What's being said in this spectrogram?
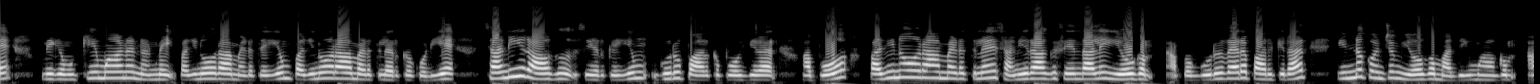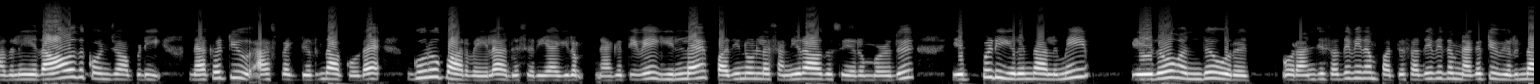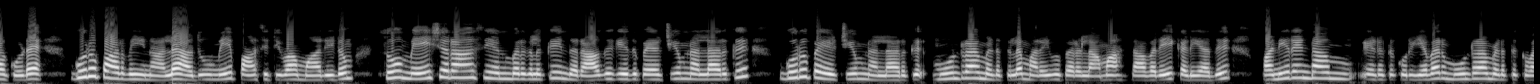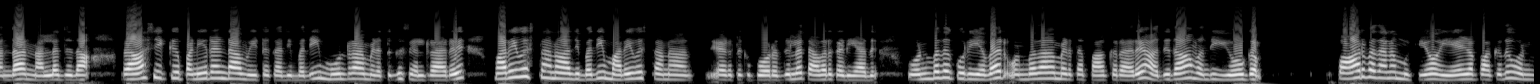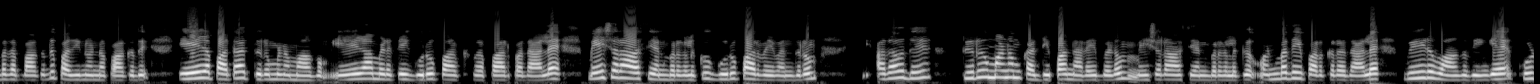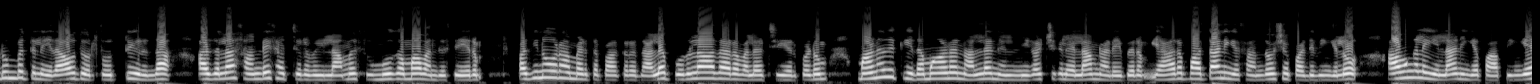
மிக முக்கியமான நன்மை பதினோராம் இடத்தையும் பதினோராம் இடத்துல இருக்கக்கூடிய சனி ராகு சேர்க்கையும் குரு பார்க்க போகிறார். அப்போ பதினோராம் இடத்துல சனி ராகு சேர்ந்தாலே யோகம். அப்போ குரு வேற பார்க்கிறார். இன்னும் கொஞ்சம் யோகம் அதிகமாகும். அதுல ஏதாவது கொஞ்சம் அப்படி நெகட்டிவ் ஆஸ்பெக்ட் இருந்தா கூட குரு பார்வையில அது சரியாகிடும். நெகட்டிவே இல்லை. பதினொன்னுல சனி ராகு சேரும் பொழுது எப்படி இருந்தாலுமே ஏதோ வந்து ஒரு ஒரு அஞ்சு சதவீதம் பத்து சதவீதம் நெகட்டிவ் இருந்தா கூட குரு பார்வையினால அதுவுமே பாசிட்டிவா மாறிடும். சோ மேஷராசி என்பர்களுக்கு இந்த ராகு கேது பயிற்சியும் நல்லா இருக்கு. குரு பயிற்சியும் நல்லா இருக்கு. மூன்றாம் இடத்துல மறைவு பெறலாமா? தவறே கிடையாது. பனிரெண்டாம் இடத்துக்குரியவர் மூன்றாம் இடத்துக்கு வந்தா நல்லதுதான். ராசிக்கு பனிரெண்டாம் வீட்டுக்கு அதிபதி மூன்றாம் இடத்துக்கு செல்றாரு. மறைவு ஸ்தானாதிபதி மறைவு ஸ்தான இடத்துக்கு போறதுல தவறு கிடையாது. ஒன்பதுக்குரியவர் ஒன்பதாம் இடத்தை பாக்குறாரு. அதுதான் வந்து யோகம். பார்வை தானே முக்கியம். ஏழை பார்க்குது ஒன்பதை பார்க்குது பதினொன்னை பார்க்குது. ஏழை பார்த்தா திருமணம் ஆகும் ஏழாம் இடத்தை குரு பார்க்க பார்ப்பதால மேஷராசி அன்பர்களுக்கு குரு பார்வை வந்துடும் அதாவது திருமணம் கண்டிப்பா நடைபெறும் மேஷராசி அன்பர்களுக்கு. ஒன்பதை பார்க்கறதால வீடு வாங்குவீங்க. குடும்பத்துல ஏதாவது ஒரு சொத்து இருந்தா அதெல்லாம் சண்டை சச்சரவு இல்லாம சுமூகமா வந்து சேரும். பதினோராம் இடத்தை பார்க்கறதால பொருளாதார வளர்ச்சி ஏற்படும். மனதுக்கு இதமான நல்ல நிகழ்ச்சிகள் எல்லாம் நடைபெறும். யாரை பார்த்தா நீங்க சந்தோஷப்படுவீங்களோ அவங்களை எல்லாம் நீங்க பார்ப்பீங்க.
